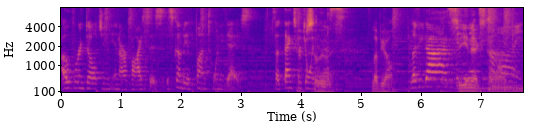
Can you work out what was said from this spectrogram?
overindulging in our vices. It's going to be a fun 20 days. So thanks for joining us. Love y'all. Love you guys. See you next time.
